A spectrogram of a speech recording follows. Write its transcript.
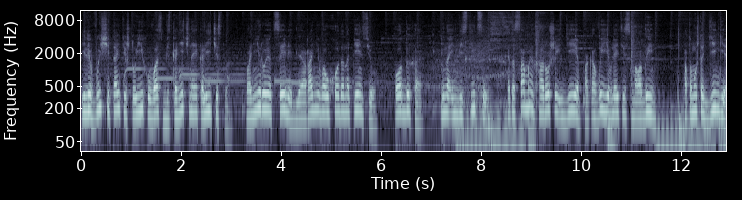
или вы считаете, что их у вас бесконечное количество? Планируя цели для раннего ухода на пенсию, отдыха и на инвестиции, это самая хорошая идея, пока вы являетесь молодым. Потому что деньги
